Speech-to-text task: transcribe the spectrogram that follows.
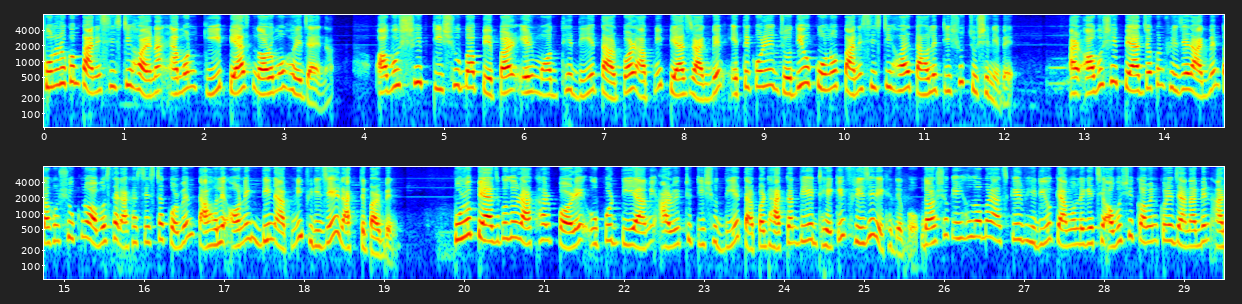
কোনো রকম পানি সৃষ্টি হয় না এমন কি পেঁয়াজ নরমও হয়ে যায় না। অবশ্যই টিস্যু বা পেপার এর মধ্যে দিয়ে তারপর আপনি পেঁয়াজ রাখবেন। এতে করে যদিও কোনো পানি সৃষ্টি হয়, তাহলে টিস্যু চুষে নেবে। আর অবশ্যই পেঁয়াজ যখন ফ্রিজে রাখবেন, তখন শুকনো অবস্থায় রাখার চেষ্টা করবেন, তাহলে অনেক দিন আপনি ফ্রিজে রাখতে পারবেন। পুরো পেঁয়াজগুলো রাখার পরে উপর দিয়ে আমি আরও একটু টিস্যু দিয়ে, তারপর ঢাকনা দিয়ে ঢেকে ফ্রিজে রেখে দেব। দর্শক, এই হলো আমার আজকের ভিডিও। কেমন লেগেছে অবশ্যই কমেন্ট করে জানাবেন। আর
